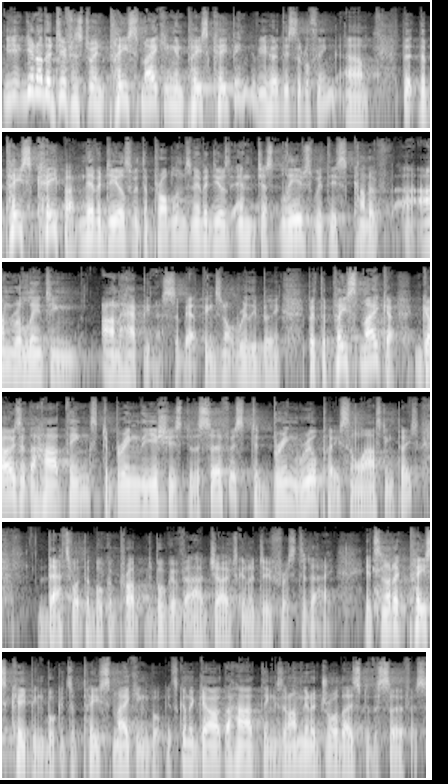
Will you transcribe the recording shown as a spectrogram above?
you, you, know the difference between peacemaking and peacekeeping? Have you heard this little thing? Um, the, the, peacekeeper never deals with the problems, never deals, and just lives with this kind of uh, unrelenting unhappiness about things not really being. But the peacemaker goes at the hard things to bring the issues to the surface, to bring real peace and lasting peace. That's what the book of, the book of uh, Job's going to do for us today. It's not a peacekeeping book, it's a peacemaking book. It's going to go at the hard things, and I'm going to draw those to the surface.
